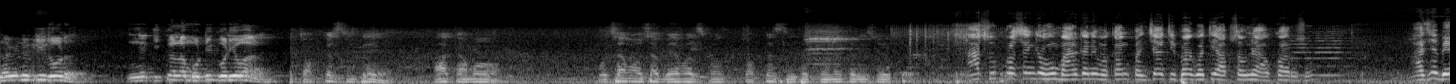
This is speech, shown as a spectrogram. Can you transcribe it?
નવીનગરી રોડ ને કિક્કલના મોટી કોડીવાડ ચોક્કસ રીતે આ કામો ઓછામાં ઓછા બે વર્ષમાં ચોક્કસ રીતે પૂર્ણ કરીશું. આ શુભ પ્રસંગે હું માર્ગ અને મકાન પંચાયત વિભાગ વતી આપ સૌને આવકારું છું. આજે બે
